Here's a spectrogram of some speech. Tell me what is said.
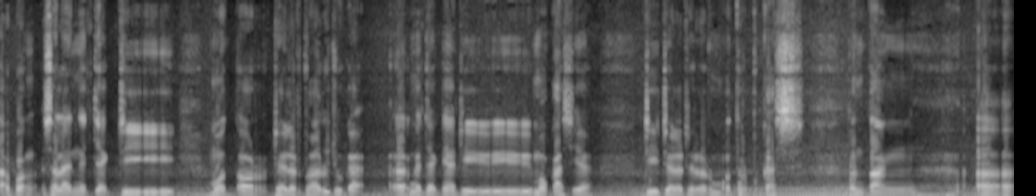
apa selain ngecek di motor dealer baru juga uh, ngeceknya di Mokas ya di dealer-dealer motor bekas tentang uh,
